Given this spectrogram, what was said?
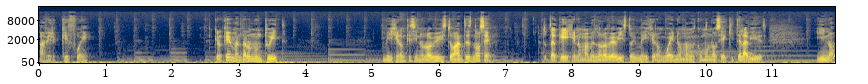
a ver, ¿qué fue? Creo que me mandaron un tweet. Me dijeron que si no lo había visto antes, no sé. Total que dije, no mames, no lo había visto. Y me dijeron, güey, no mames, ¿cómo no? Si aquí te la vives. Y no.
